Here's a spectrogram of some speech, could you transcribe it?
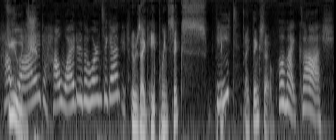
How Huge. wide? How wide are the horns again? It was like 8.6 Feet? I think so. Oh my gosh.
